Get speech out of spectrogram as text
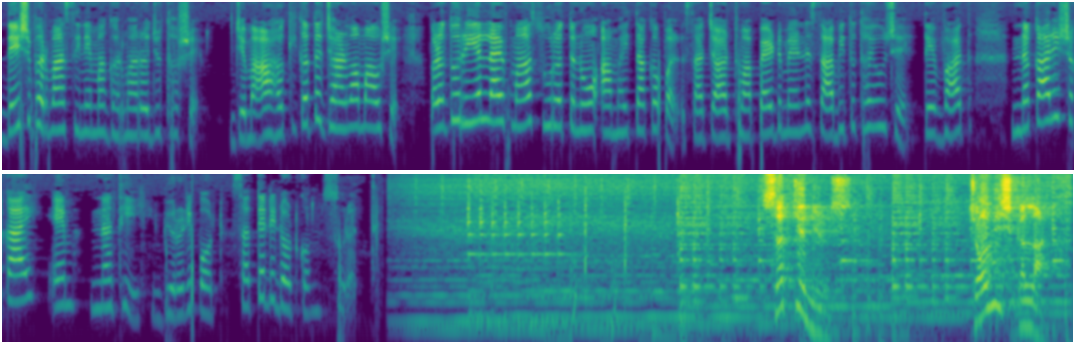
દેશભરમાં સિનેમાઘરમાં રજૂ થશે. જેમાં આ હકીકત જાણવામાં આવશે. પરંતુ રિયલ લાઈફમાં સુરતનો આ મહેતા કપલ સાચા અર્થમાં પેડમેન સાબિત થયું છે તે વાત નકારી શકાય એમ નથી. બ્યુરો રિપોર્ટ સત્યડી ડોટ કોમ, સુરત. સત્ય ન્યૂઝ ચોવીસ કલાક.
